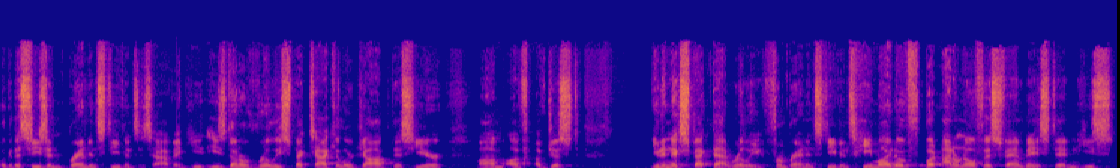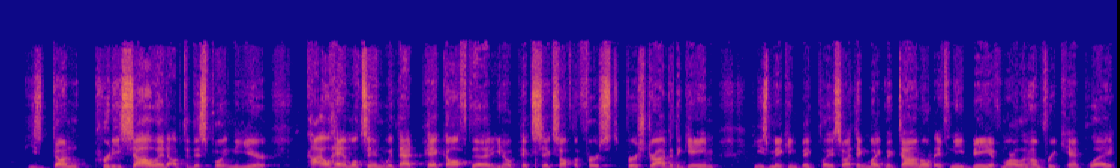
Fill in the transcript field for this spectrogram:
look at the season Brandon Stephens is having. He, he's done a really spectacular job this year um, of, of just, you didn't expect that really from Brandon Stephens. He might have, but I don't know if this fan base did. And he's, he's done pretty solid up to this point in the year. Kyle Hamilton with that pick off the, you know, pick six off the first, first drive of the game. He's making big plays. So I think Mike Macdonald, if need be, if Marlon Humphrey can't play,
